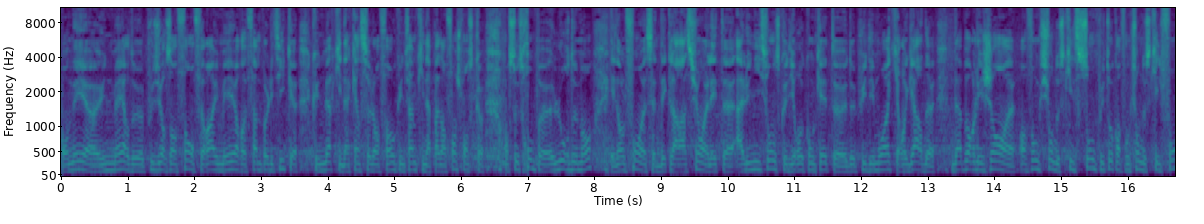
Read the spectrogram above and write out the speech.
on est une mère de plusieurs enfants, on fera une meilleure femme politique qu'une mère qui n'a qu'un seul enfant ou qu'une femme qui n'a pas d'enfant, je pense que on se trompe euh, lourdement. Et dans le fond, euh, cette déclaration, elle est euh, à l'unisson de ce que dit Reconquête depuis des mois, qui regarde d'abord les gens en fonction de ce qu'ils sont plutôt qu'en fonction de ce qu'ils font.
